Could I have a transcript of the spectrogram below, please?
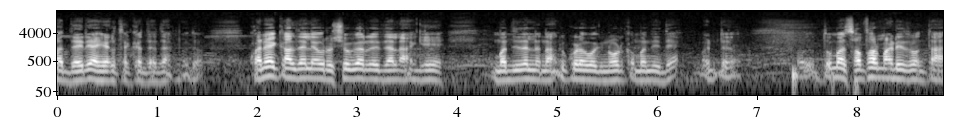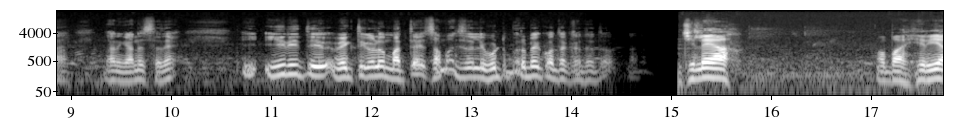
ಆ ಧೈರ್ಯ ಹೇಳ್ತಕ್ಕಂಥದ್ದಾಗ್ಬೋದು ಕೊನೆ ಕಾಲದಲ್ಲಿ ಅವರು ಶುಗರ್ ಇದೆಲ್ಲ ಆಗಿ ಮಧ್ಯದಲ್ಲಿ ನಾನು ಕೂಡ ಹೋಗಿ ನೋಡ್ಕೊಂಡು ಬಂದಿದ್ದೆ ಬಟ್ ತುಂಬ ಸಫರ್ ಮಾಡಿದ್ರು ಅಂತ ನನಗೆ ಅನ್ನಿಸ್ತದೆ ಈ- ರೀತಿ ವ್ಯಕ್ತಿಗಳು ಮತ್ತೆ ಸಮಾಜದಲ್ಲಿ ಹುಟ್ಟು ಬರಬೇಕು ಅಂತಕ್ಕಂಥದ್ದು ಜಿಲ್ಲೆಯ ಒಬ್ಬ ಹಿರಿಯ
